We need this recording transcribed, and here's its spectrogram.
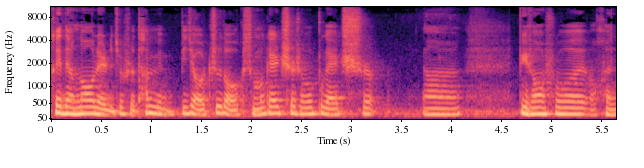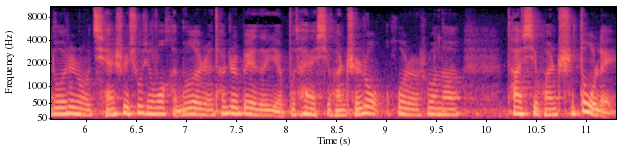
，hidden knowledge 就是他们比较知道什么该吃，什么不该吃，嗯。比方说，很多这种前世修行过很多的人，他这辈子也不太喜欢吃肉，或者说呢，他喜欢吃豆类，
